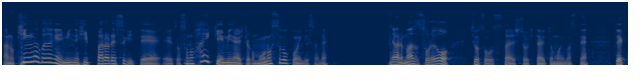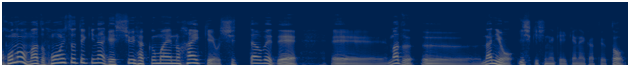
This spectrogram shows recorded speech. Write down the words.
あの金額だけにみんな引っ張られすぎて、えーと、その背景見ない人がものすごく多いんですよね。だからまずそれを一つお伝えしておきたいと思いますね。で、このまず本質的な月収100万円の背景を知った上で、えー、まず何を意識しなきゃいけないかというと、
